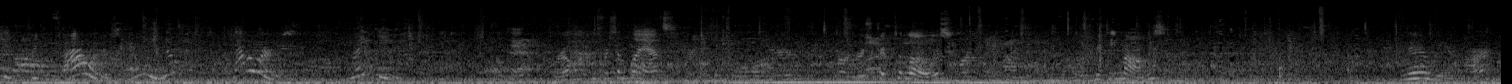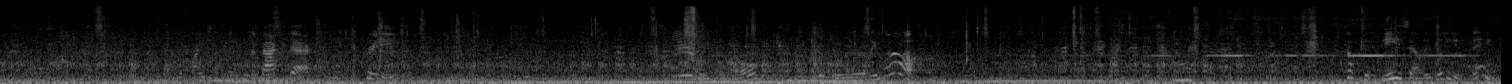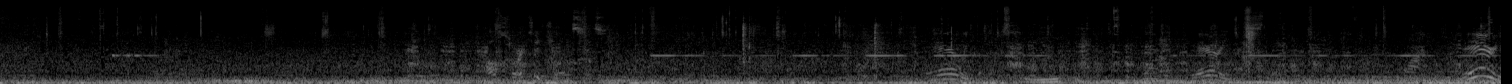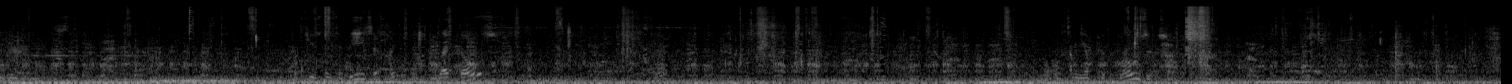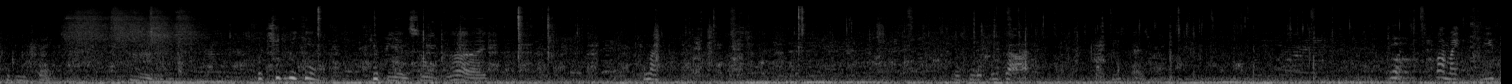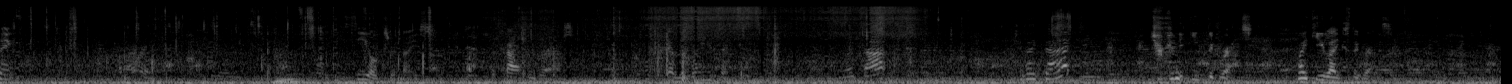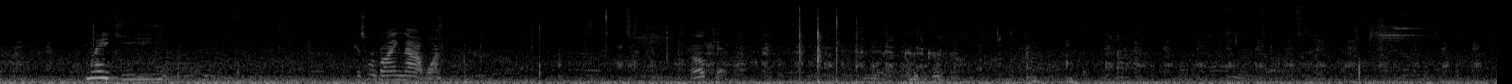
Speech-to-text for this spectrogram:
Flowers. Hey, look, flowers. Okay, we're looking for some plants. First trip to Lowe's. Pretty. There we are. Find something for the back deck make it pretty. There we go. We're doing really well. Look at these, Ellie. What do you think? All sorts of choices. There we go. Very nicely. Very, very nicely. What do you think of these, Ellie? Do you like those? Oh, coming up to the roses. What do you think? Hmm. What should we get? You're being so good. Come on. See what we got. These guys are. Come on, Mike. What do you think? Right. The oaks are nice. The fountain grass. Ellie, what do you think? You like that? Do you like that? You're gonna eat the grass. Mikey likes the grass. Mikey. We're buying that one. Okay.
